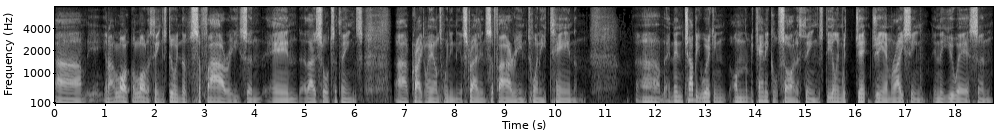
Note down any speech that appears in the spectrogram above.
Um, you know, a lot, a lot of things, doing the safaris and and those sorts of things. Uh, Craig Lowndes winning the Australian Safari in 2010, and um, and then Chubby working on the mechanical side of things, dealing with G- GM Racing in the US, and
